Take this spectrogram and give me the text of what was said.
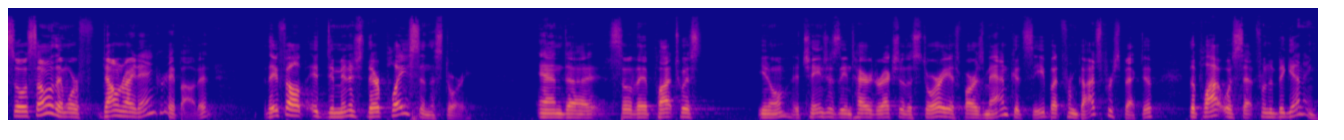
So some of them were downright angry about it. They felt it diminished their place in the story. And uh, so the plot twist, you know, it changes the entire direction of the story as far as man could see. But from God's perspective, the plot was set from the beginning.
